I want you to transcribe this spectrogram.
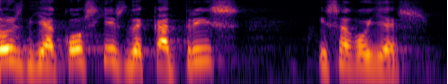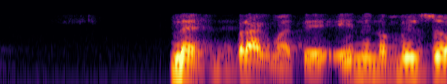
ώρες 213 εισαγωγές. Ναι, πράγματι. Είναι νομίζω,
